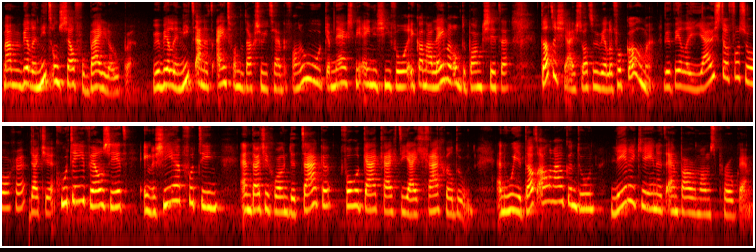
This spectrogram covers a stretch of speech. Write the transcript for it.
maar we willen niet onszelf voorbij lopen. We willen niet aan het eind van de dag zoiets hebben van oeh, ik heb nergens meer energie voor, ik kan alleen maar op de bank zitten. Dat is juist wat we willen voorkomen. We willen juist ervoor zorgen dat je goed in je vel zit, energie hebt voor tien en dat je gewoon de taken voor elkaar krijgt die jij graag wil doen. En hoe je dat allemaal kunt doen, leer ik je in het Empower Moms program.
